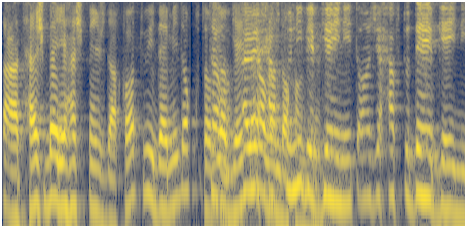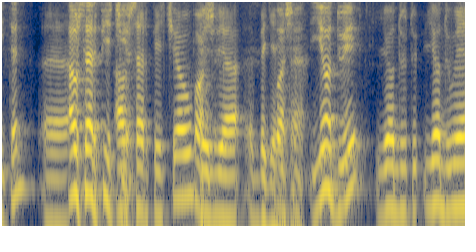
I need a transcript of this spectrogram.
ساعت هەش بەری هەش پێنج داقات وی دەمیدا قوتۆبگەینی بگەینیت ئاژی هەفت و دەهێ بگەینیتن ئەو سەرپیچ سەرپێکی و بگەین یا دوێ یا دوێ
